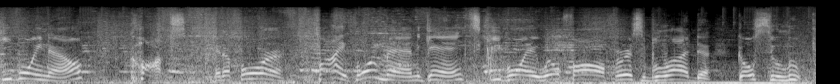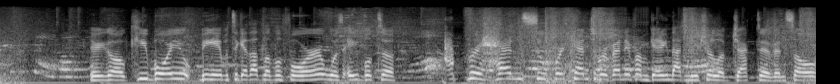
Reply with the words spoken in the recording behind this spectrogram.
Kiboy now caught in a four, five, four man gang. Kiboy will fall. First blood goes to Luke. There you go. Kiboy being able to get that level four was able to apprehend Super Ken to prevent him from getting that neutral objective. And so,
